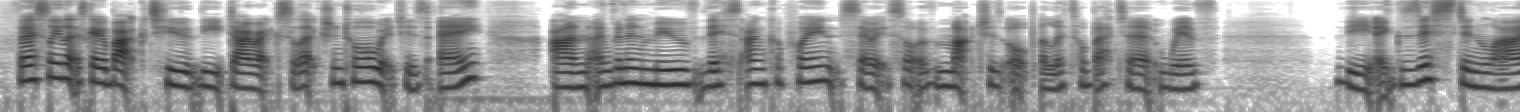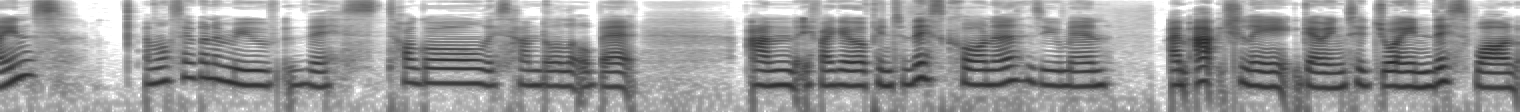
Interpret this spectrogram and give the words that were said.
firstly, let's go back to the direct selection tool, which is A, and I'm going to move this anchor point so it sort of matches up a little better with the existing lines. I'm also going to move this toggle, this handle a little bit. And if I go up into this corner, zoom in, I'm actually going to join this one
